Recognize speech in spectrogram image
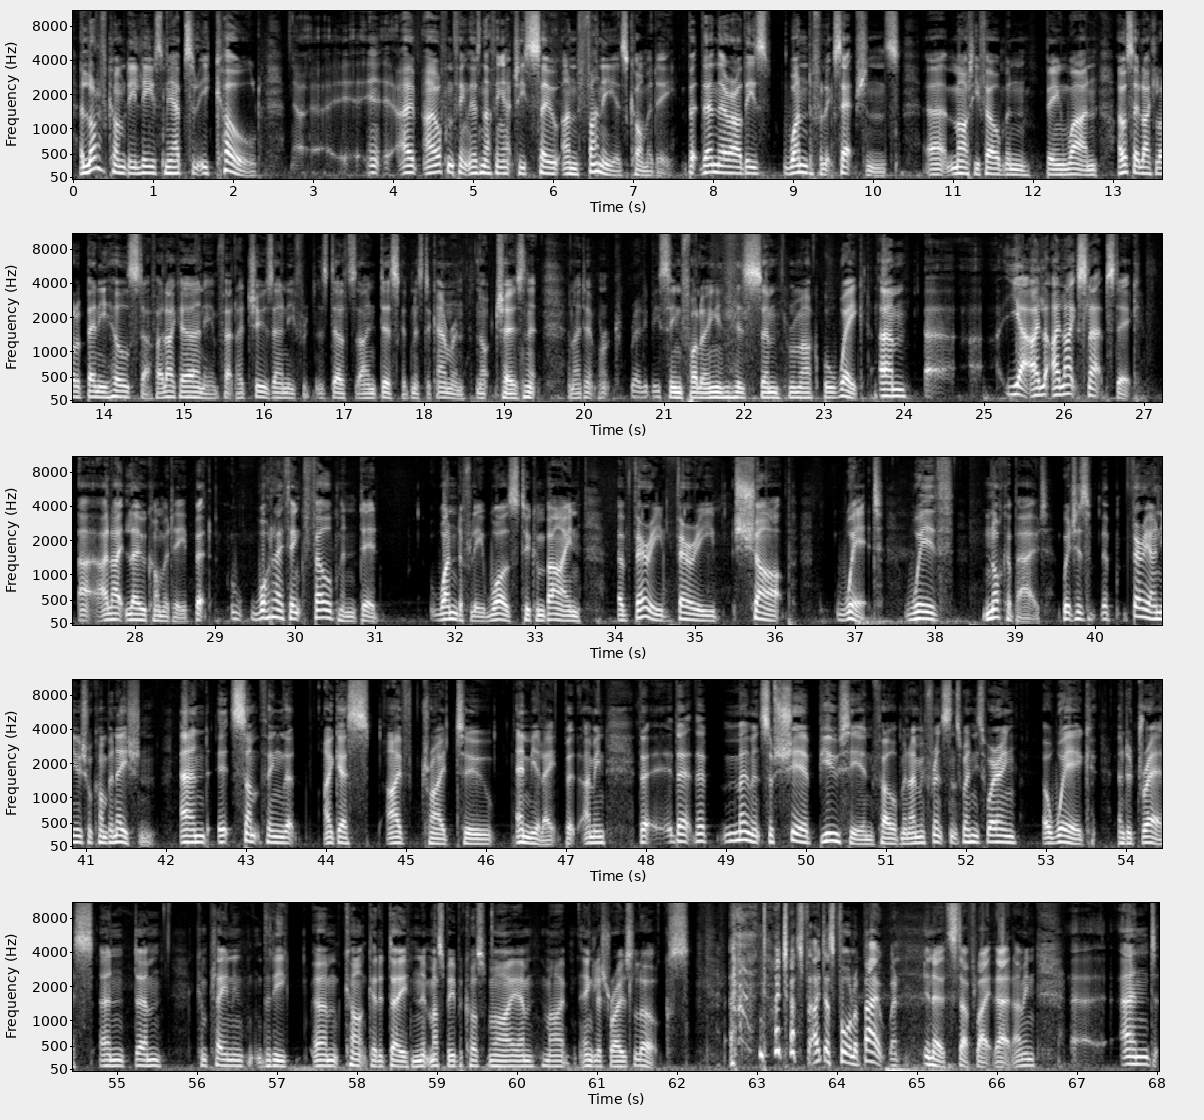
a lot of comedy leaves me absolutely cold. Uh, I, I often think there's nothing actually so unfunny as comedy. But then there are these wonderful exceptions uh, Marty Feldman being one. I also like a lot of Benny Hill stuff. I like Ernie. In fact, I choose Ernie for his Delta disc had Mr. Cameron not chosen it, and I don't want to really be seen following in his um, remarkable wake. Um, uh, yeah, I, I, like slapstick. Uh, I like low comedy, but what I think Feldman did wonderfully was to combine a very, very sharp wit with knockabout, which is a very unusual combination. And it's something that I guess I've tried to emulate. But I mean, the, the, the moments of sheer beauty in Feldman. I mean, for instance, when he's wearing a wig and a dress and um, complaining that he um, can't get a date, and it must be because my um, my English rose looks. I just I just fall about when you know stuff like that. I mean, uh, and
